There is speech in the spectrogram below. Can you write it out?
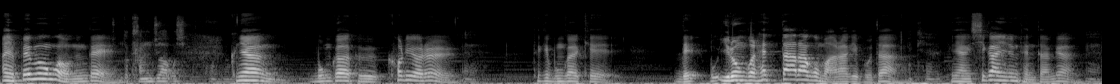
아니 빼먹은 건 없는데 좀 더 강조하고 싶고. 그냥 뭔가 그 커리어를 네, 되게 뭔가 이렇게 내, 뭐 이런 걸 했다라고 말하기보다 오케이. 그냥 시간이 좀 된다면 네.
